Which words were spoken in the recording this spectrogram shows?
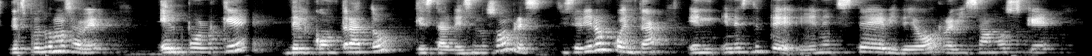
Después vamos a ver el por qué del contrato que establecen los hombres. Si se dieron cuenta, en, este, en este video revisamos que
